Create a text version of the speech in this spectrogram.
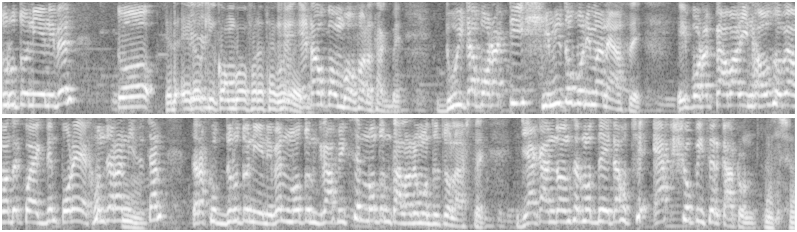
দ্রুত নিয়ে নেবেন। তো এটা এটাও কি কম্বো অফারে থাকবে? হ্যাঁ? এটাও কম্বো অফারে থাকবে। দুইটা প্রোডাক্টই সীমিত পরিমাণে আছে। এই প্রোডাক্টটা আবার ইনহাউস হবে আমাদের কয়েকদিন পরে। এখন যারা নিতে চান তারা খুব দ্রুত নিয়ে নেবেন। নতুন গ্রাফিক্স এর নতুন কালারের মধ্যে চলে আসছে। জ্যাক অ্যান্ড জনসের মধ্যে এটা হচ্ছে একশো পিসের কার্টুন আচ্ছা।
